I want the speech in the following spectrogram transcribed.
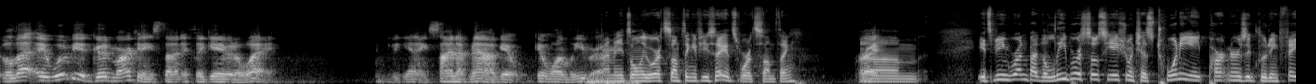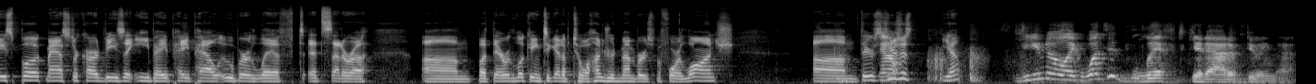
Well, that it would be a good marketing stunt if they gave it away at the beginning. Sign up now, get get one Libra. I mean, it's only worth something if you say it's worth something. Right. Um, It's being run by the Libra Association, which has 28 partners, including Facebook, MasterCard, Visa, eBay, PayPal, Uber, Lyft, etc. Um, but they're looking to get up to 100 members before launch. Um, there's Now- here's just yeah. Do you know like what did Lyft get out of doing that?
